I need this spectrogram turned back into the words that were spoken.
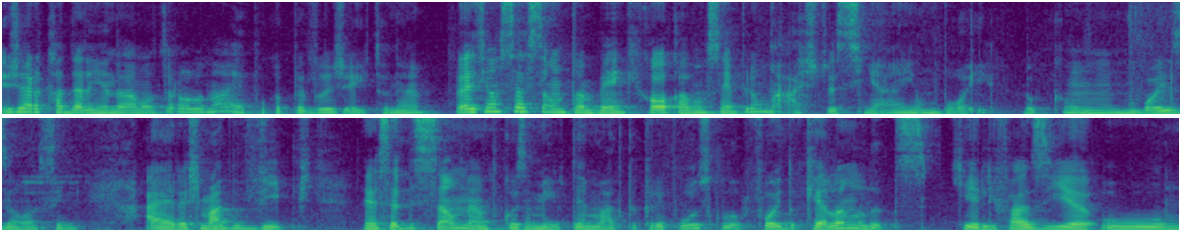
Eu já era cadelinha da Motorola na época, pelo jeito, né? Daí tinha uma sessão também que colocavam sempre um astro, assim, ai, um boy. Um boyzão, assim. Aí era chamado VIP. Nessa edição, né, uma coisa meio temática crepúsculo, foi do Kellan Lutz, que ele fazia o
